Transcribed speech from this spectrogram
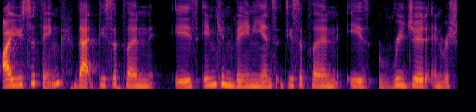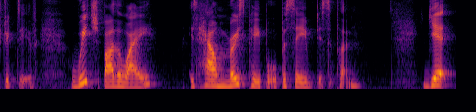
I used to think that discipline is inconvenient, discipline is rigid and restrictive, which, by the way, is how most people perceive discipline. Yet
